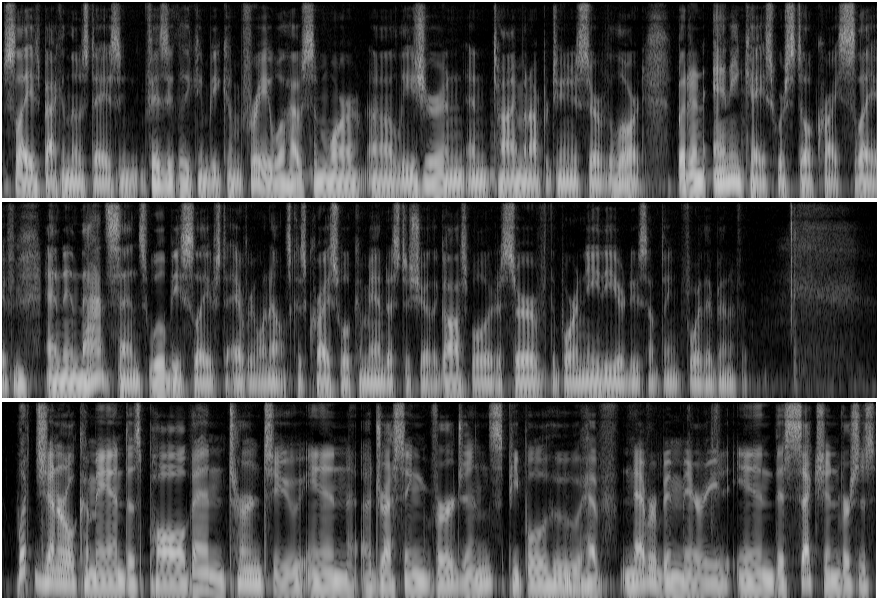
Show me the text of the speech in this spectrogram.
slaves back in those days and physically can become free, we'll have some more uh, leisure and, and time and opportunity to serve the Lord. But in any case, we're still Christ's slave. Mm-hmm. And in that sense, we'll be slaves to everyone else because Christ will command us to share the gospel or to serve the poor and needy or do something for their benefit. What general command does Paul then turn to in addressing virgins, people who have never been married, in this section, verses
